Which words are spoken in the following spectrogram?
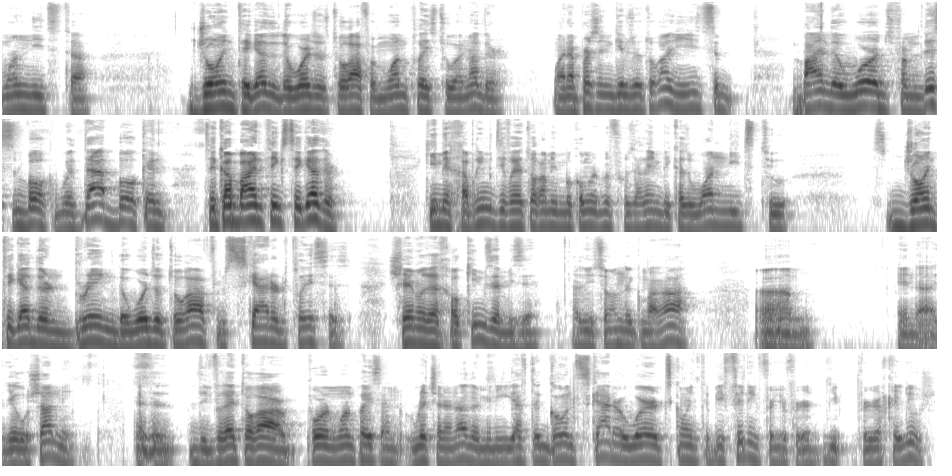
One needs to join together the words of Torah from one place to another. When a person gives a Torah, he needs to bind the words from this book with that book and to combine things together. Because one needs to join together and bring the words of Torah from scattered places. As we saw in the Gemara um, in uh, Yerushalmi, that the Divrei Torah are poor in one place and rich in another, meaning you have to go and scatter where it's going to be fitting for you for, for your chidush.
